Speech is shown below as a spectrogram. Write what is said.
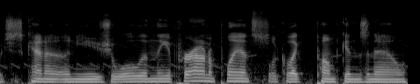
which is kind of unusual, and the piranha plants look like pumpkins now.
